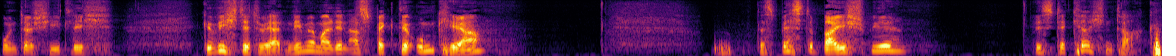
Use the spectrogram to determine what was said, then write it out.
unterschiedlich gewichtet werden. Nehmen wir mal den Aspekt der Umkehr. Das beste Beispiel ist der Kirchentag.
